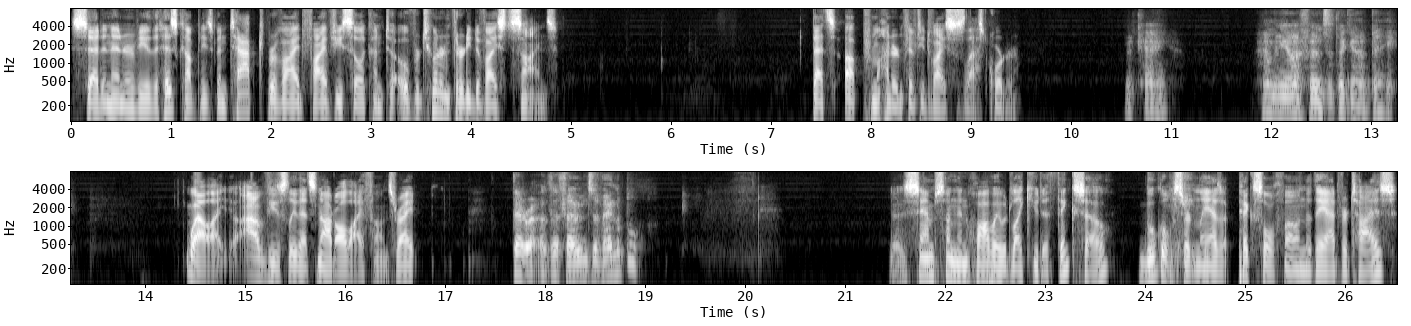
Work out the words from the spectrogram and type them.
said in an interview that his company's been tapped to provide 5G silicon to over 230 device designs. That's up from 150 devices last quarter. Okay. How many iPhones are there going to be? Well, I, obviously that's not all iPhones, right? There are other phones available? Samsung and Huawei would like you to think so. Google certainly has a Pixel phone that they advertise.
